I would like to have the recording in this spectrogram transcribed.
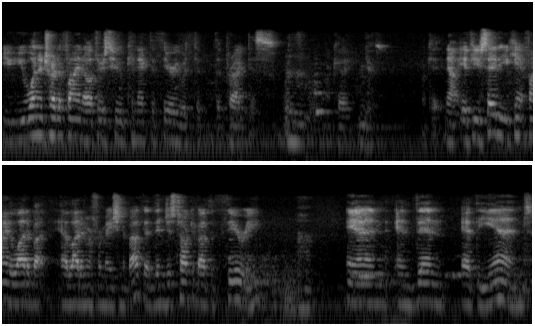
You you want to try to find authors who connect the theory with the, the practice. Mhm. Okay. yes Okay. Now, if you say that you can't find a lot about a lot of information about that, then just talk about the theory, uh-huh. and and then at the end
